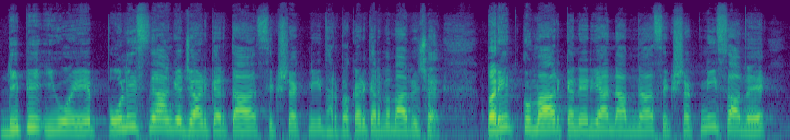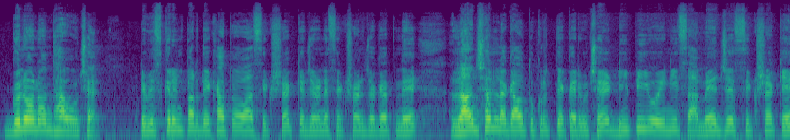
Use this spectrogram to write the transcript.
ડીપીઈઓએ પોલીસને અંગે જાણ કરતા શિક્ષકની ધરપકડ કરવામાં આવી છે. પરિતકુમાર કનેરિયા નામના શિક્ષકની સામે ગુનો નોંધાવો છે. ટીવી સ્ક્રીન પર દેખાતો આ શિક્ષક કે જેણે શિક્ષણ જગતને લાંછન લગાવતું કૃત્ય કર્યું છે. ડીપીઓની સામે જ શિક્ષકે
